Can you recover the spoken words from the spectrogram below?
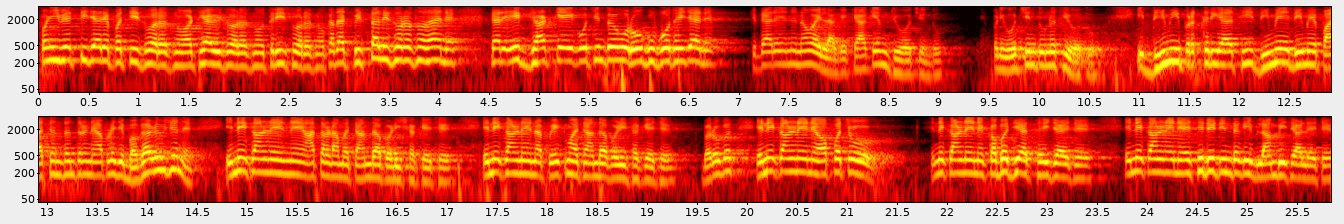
પણ એ વ્યક્તિ જ્યારે પચીસ વર્ષનો, અઠ્યાવીસ વર્ષનો, ત્રીસ વર્ષનો, કદાચ પિસ્તાલીસ વર્ષનો થાય ને, ત્યારે એક ઝાટકે, એક ઓચિંતો એવો રોગ ઊભો થઈ જાય ને, કે ત્યારે એને નવાઈ લાગે કે આ કેમ થયું ઓચિંતું? પણ એ ઓચિંતું નથી હોતું. એ ધીમી પ્રક્રિયાથી ધીમે ધીમે પાચન તંત્રને આપણે જે બગાડ્યું છે ને, એને કારણે એને આંતરડામાં ચાંદા પડી શકે છે, એને કારણે એના પેટમાં ચાંદા પડી શકે છે, બરોબર? એને કારણે એને અપચો, એને કારણે એને કબજિયાત થઈ જાય છે, એને કારણે એને એસિડિટીની તકલીફ લાંબી ચાલે છે,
